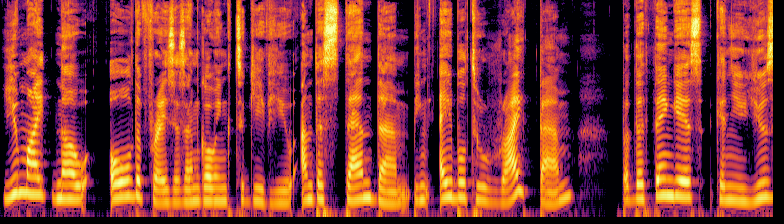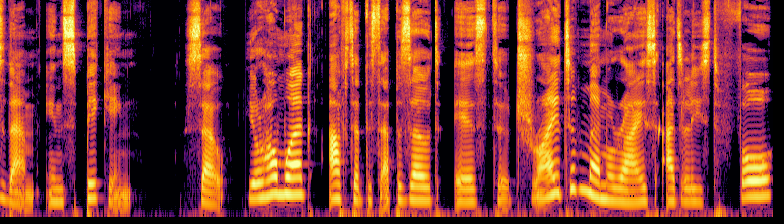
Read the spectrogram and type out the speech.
You might know all the phrases I'm going to give you, understand them, being able to write them, but the thing is, can you use them in speaking? So, your homework after this episode is to try to memorize at least four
